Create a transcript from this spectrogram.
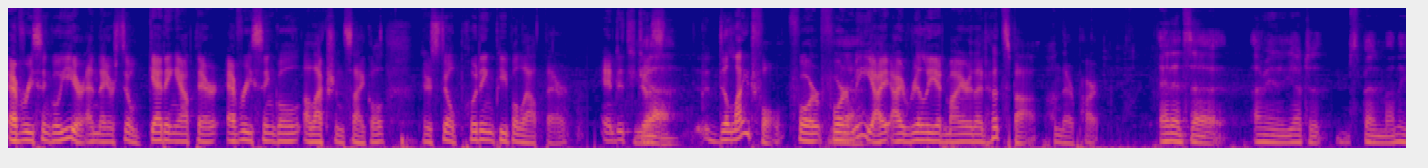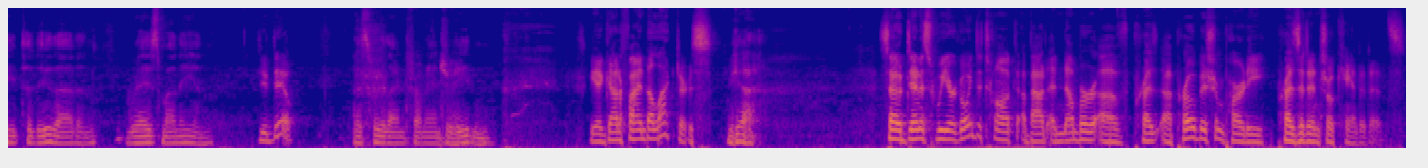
every single year and they are still getting out there every single election cycle. They're still putting people out there. And it's just delightful for for Yeah. me. I, I really admire that chutzpah on their part. And it's a, I mean, you have to spend money to do that and raise money, and You do. This we learned from Andrew Heaton. You got to find electors. Yeah. So, Dennis, we are going to talk about a number of uh, Prohibition Party presidential candidates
